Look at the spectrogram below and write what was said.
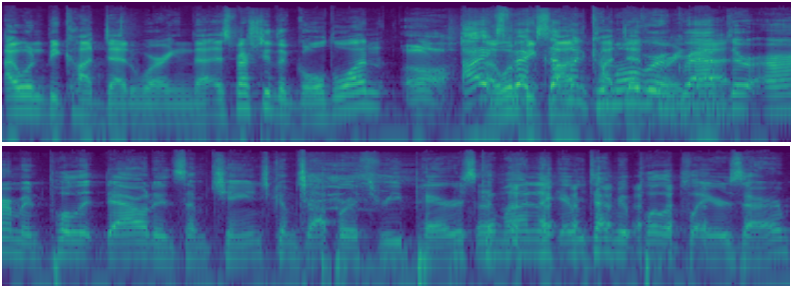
I wouldn't be caught dead wearing that, especially the gold one. Oh, I expect someone caught, come caught over and grab that. their arm and pull it down, and some change comes up, or three pairs come on. Like every time you pull a player's arm,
